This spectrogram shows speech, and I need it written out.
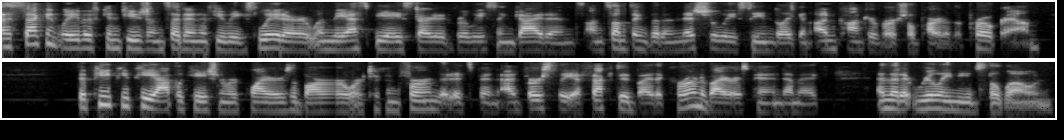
A second wave of confusion set in a few weeks later when the SBA started releasing guidance on something that initially seemed like an uncontroversial part of the program. The PPP application requires a borrower to confirm that it's been adversely affected by the coronavirus pandemic and that it really needs the loan.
